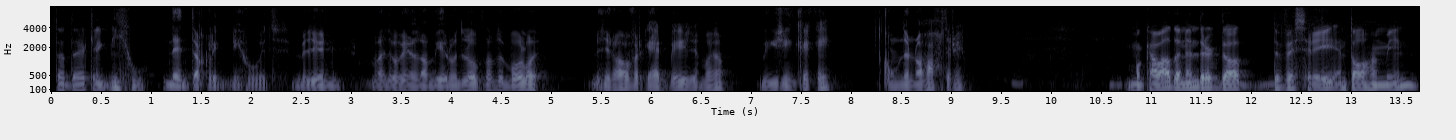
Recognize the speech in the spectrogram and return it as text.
Dat eh, klinkt niet goed. Nee, dat klinkt niet goed. We zijn met hoeveel dan meer rondlopen op de bollen. We zijn al verkeerd bezig. Maar ja, wie zien kijk, hè. Het komt er nog achter. Hè. Maar ik heb wel de indruk dat de visserij in het algemeen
